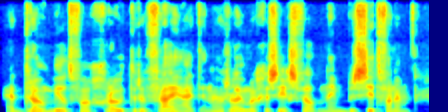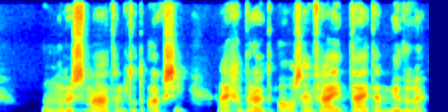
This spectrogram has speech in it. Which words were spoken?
Het droombeeld van grotere vrijheid en een ruimer gezichtsveld neemt bezit van hem. Onrust maakt hem tot actie en hij gebruikt al zijn vrije tijd en middelen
